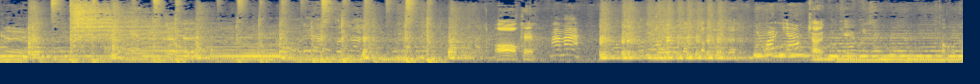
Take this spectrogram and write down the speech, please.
예. 예. 오케이, 오케이. 어, 오케이. 딱, 딱 좋은데? You 잘. 컵컵함.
